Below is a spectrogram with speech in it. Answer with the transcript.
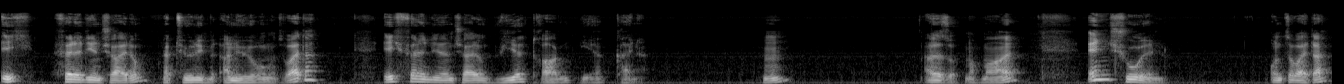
ich fälle die Entscheidung, natürlich mit Anhörung und so weiter, ich fälle die Entscheidung, wir tragen hier keine. Hm? Also nochmal, in Schulen und so weiter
